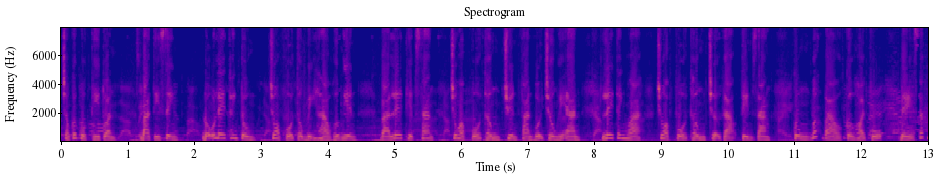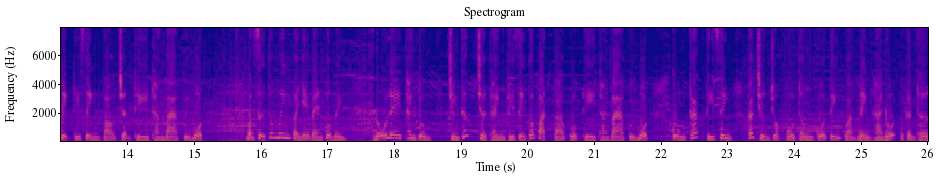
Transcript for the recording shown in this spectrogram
trong các cuộc thi tuần, ba thí sinh Đỗ Lê Thanh Tùng, Trung học phổ thông Mỹ Hào Hương Yên và Lê Thiệp Sang, Trung học phổ thông chuyên Phan Bội Châu Nghệ An, Lê Thanh Hòa, Trung học phổ thông Chợ Gạo Tiền Giang cùng bước vào câu hỏi phụ để xác định thí sinh vào trận thi tháng 3 quý 1. Bằng sự thông minh và nhạy bén của mình, Đỗ Lê Thanh Tùng chính thức trở thành thí sinh góp mặt vào cuộc thi tháng 3 quý 1 cùng các thí sinh các trường trung học phổ thông của tỉnh Quảng Ninh, Hà Nội và Cần Thơ.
